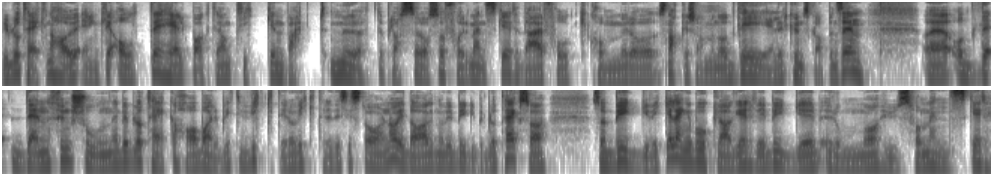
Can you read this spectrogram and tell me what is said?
bibliotekene har jo egentlig alltid, helt bak til antikken, vært møteplasser også for mennesker, der folk kommer kommer og snakker sammen og deler kunnskapen sin. Eh, og de, Den funksjonen i biblioteket har bare blitt viktigere og viktigere de siste årene. Og i dag når vi bygger bibliotek, så, så bygger vi ikke lenger boklager. Vi bygger rom og hus for mennesker.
